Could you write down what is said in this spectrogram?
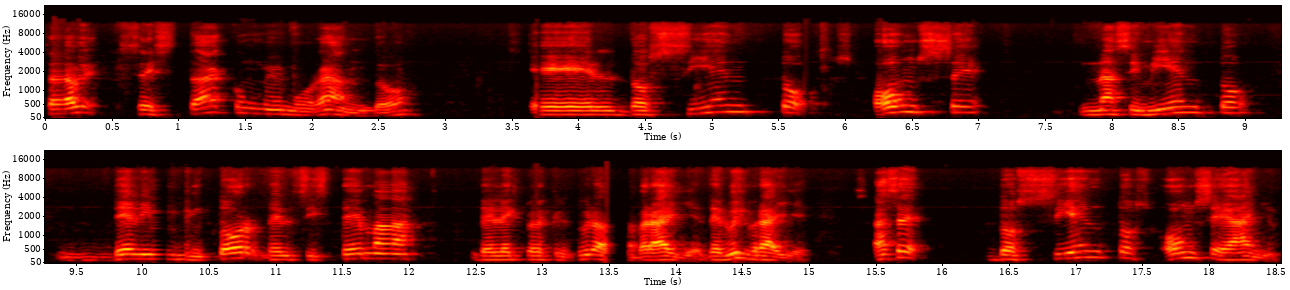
¿sabe? se está conmemorando el 211 nacimiento del inventor del sistema de lectoescritura Braille, de Luis Braille. Hace 211 años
